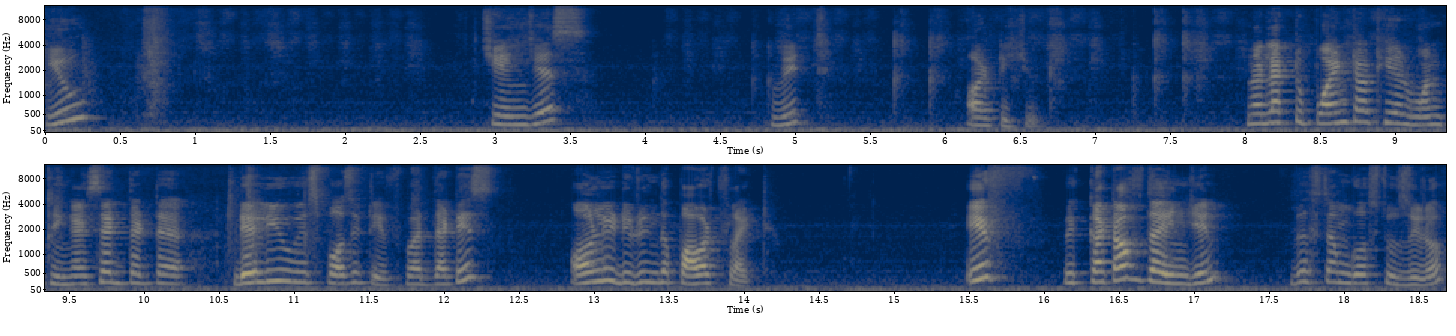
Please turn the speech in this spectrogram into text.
u changes with altitude. Now, I would like to point out here one thing I said that the del u is positive, but that is only during the powered flight. If we cut off the engine this term goes to 0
